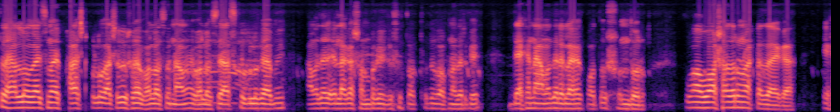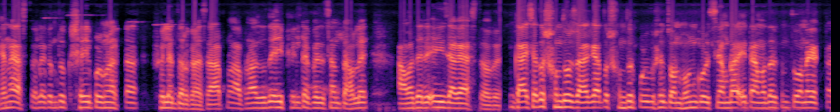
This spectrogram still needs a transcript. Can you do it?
তো hello guys my first blog আশা করি সবাই ভালো আছেন আমি ভালো আছি। আজকে ব্লগে আমি আমাদের এলাকা সম্পর্কে কিছু তথ্য দেবো আপনাদেরকে। দেখেন আমাদের এলাকা কত সুন্দর। ও অসাধারণ একটা জায়গা। এখানে আসতে হলে কিন্তু সেই পরিমাণ একটা ফিলের দরকার আছে। আপনার আপনারা যদি এই ফিলটা পেতে চান, তাহলে আমাদের এই জায়গায় আসতে হবে। গাইস এত সুন্দর জায়গা, এত সুন্দর পরিবেশে জন্মগ্রহণ করেছি আমরা, এটা আমাদের কিন্তু অনেক একটা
